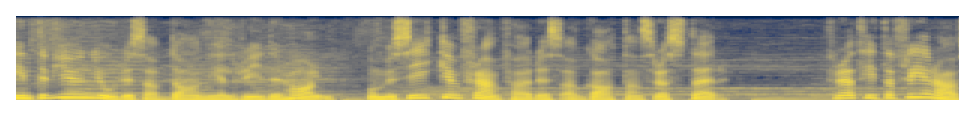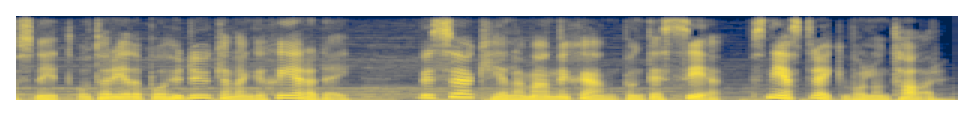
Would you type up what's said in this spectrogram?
Intervjun gjordes av Daniel Ryderholm och musiken framfördes av Gatans röster. För att hitta fler avsnitt och ta reda på hur du kan engagera dig besök helamänniskan.se snedstreck volontär.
